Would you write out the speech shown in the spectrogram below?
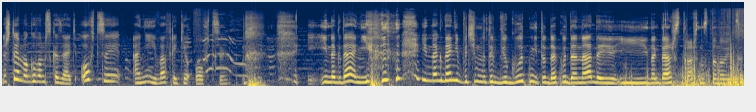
Ну что я могу вам сказать? Овцы, они и в Африке овцы. Иногда они, иногда они почему-то бегут не туда, куда надо, и, и иногда аж страшно становится.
